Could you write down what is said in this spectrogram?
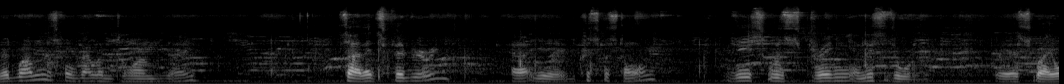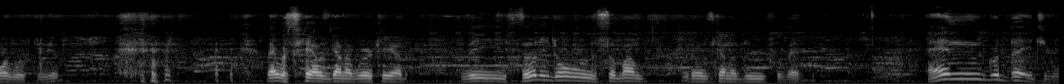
Red ones for Valentine's Day. So that's February. Uh, yeah, Christmas time. This was spring and this is autumn. Yeah, that's the way I worked it that was how I was going to work out the $30 a month that I was going to do for that. And good day to you.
